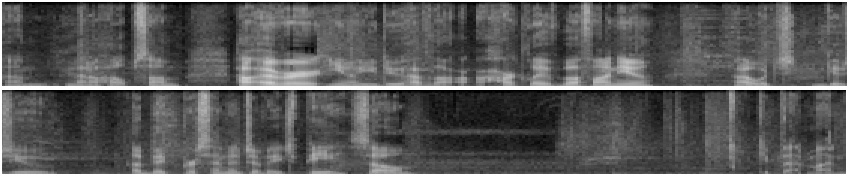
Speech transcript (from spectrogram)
um, and that'll help some. However, you know, you do have the Harclave buff on you, uh, which gives you a big percentage of HP, so keep that in mind.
